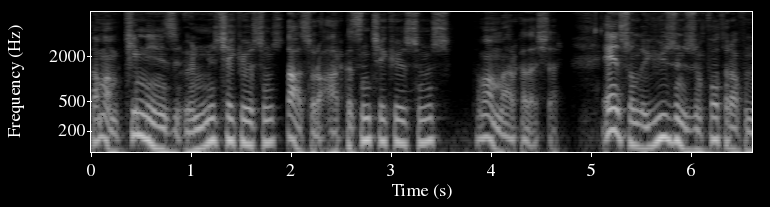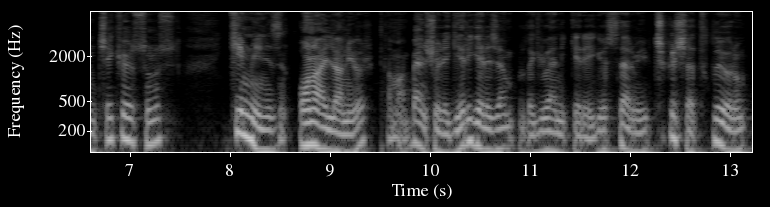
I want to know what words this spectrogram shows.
Tamam? Kimliğinizin önünü çekiyorsunuz. Daha sonra arkasını çekiyorsunuz. Tamam mı arkadaşlar? En sonunda yüzünüzün fotoğrafını çekiyorsunuz. Kimliğinizin onaylanıyor. Tamam ben şöyle geri geleceğim. Burada güvenlik gereği göstermeyip çıkışa tıklıyorum.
